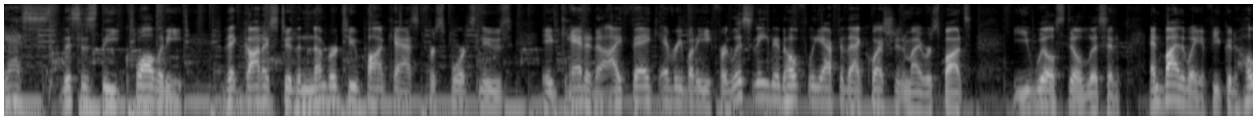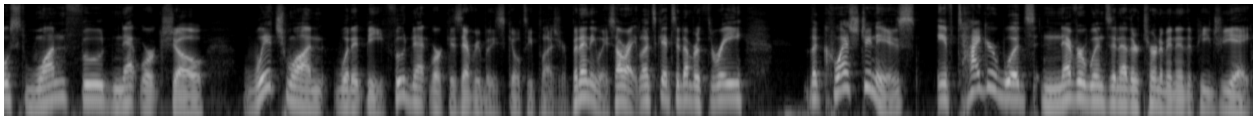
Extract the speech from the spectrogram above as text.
Yes, this is the quality that got us to the number two podcast for sports news in Canada. I thank everybody for listening, and hopefully, after that question and my response, you will still listen. And by the way, if you could host one Food Network show, which one would it be? Food Network is everybody's guilty pleasure. But, anyways, all right, let's get to number three. The question is if Tiger Woods never wins another tournament in the PGA,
